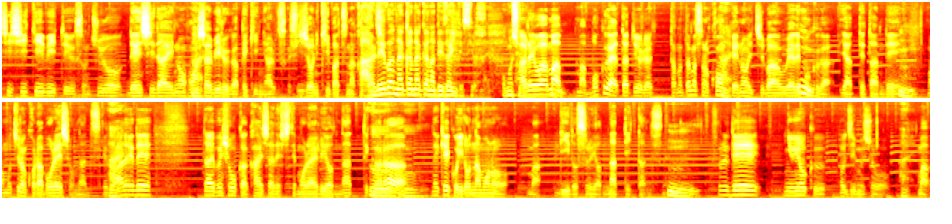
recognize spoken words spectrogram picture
CCTV というその中央電子台の本社ビルが北京にあるんですけど、非常に奇抜な形あれはなかなかなデザインですよね。面白い。あれはまあ、うん、まあ僕がやったというよりはたまたまそのコンペの一番上で僕がやってたんで、はいうん、まあ、もちろんコラボレーションなんですけど、はい、あれでだいぶ評価会社でしてもらえるようになってから、うんうん、で結構いろんなものを、まあ、リードするようになっていったんですね。うん、それでニューヨークの事務所を、はい、まあ、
